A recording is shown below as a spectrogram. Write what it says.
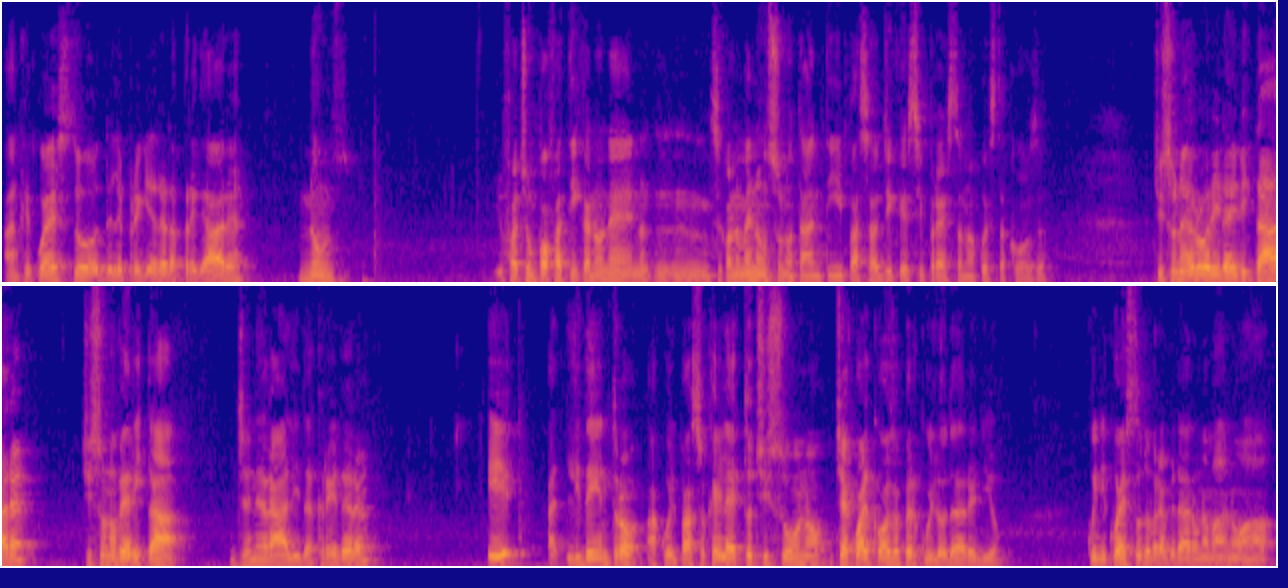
anche questo delle preghiere da pregare non io faccio un po' fatica, è, non, secondo me non sono tanti i passaggi che si prestano a questa cosa. Ci sono errori da evitare, ci sono verità generali da credere e eh, lì dentro, a quel passo che hai letto, sono, c'è qualcosa per cui lodare Dio. Quindi questo dovrebbe dare una mano a...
